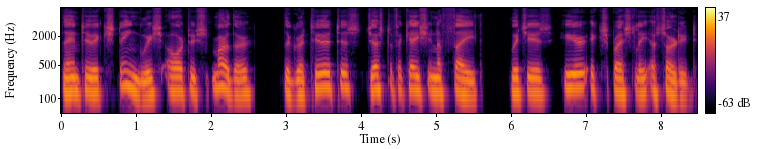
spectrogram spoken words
than to extinguish or to smother the gratuitous justification of faith which is here expressly asserted.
